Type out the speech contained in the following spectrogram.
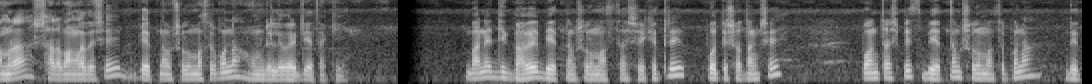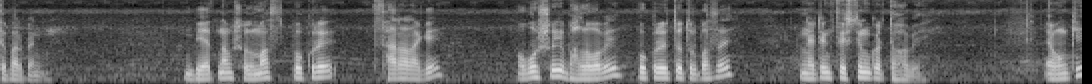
আমরা সারা বাংলাদেশে ভিয়েতনাম শোল মাছের পোনা হোম ডেলিভারি দিয়ে থাকি। বাণিজ্যিকভাবে ভিয়েতনাম শোল মাছ চাষের ক্ষেত্রে প্রতি শতাংশে পঞ্চাশ পিস ভিয়েতনাম শোল মাছের পোনা দিতে পারবেন। ভিয়েতনাম শোল মাছ পুকুরে ছাড়ার আগে অবশ্যই ভালোভাবে পুকুরের চতুর্পাশে নেটিং সিস্টেম করতে হবে। এবং কি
